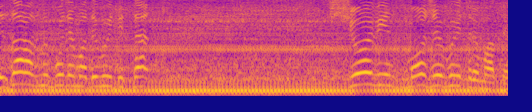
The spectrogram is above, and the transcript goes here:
І зараз ми будемо дивитися, що він зможе витримати.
